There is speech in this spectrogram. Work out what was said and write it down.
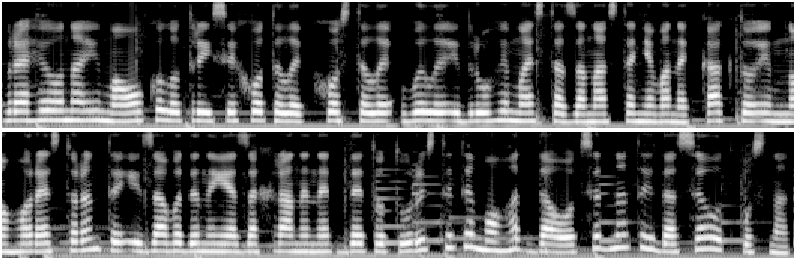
В регіона има около 30 хотели, хостели, вили і другі места за настаняване, както і много ресторанти і заведене захранене, де то туристите могат да отседнат і да се отпуснат.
